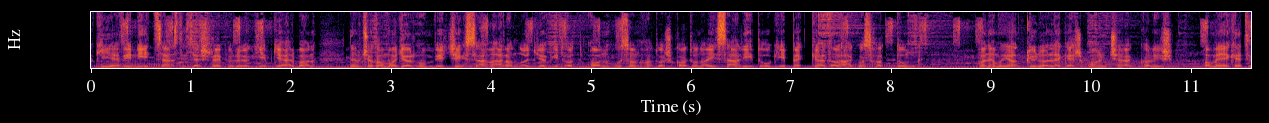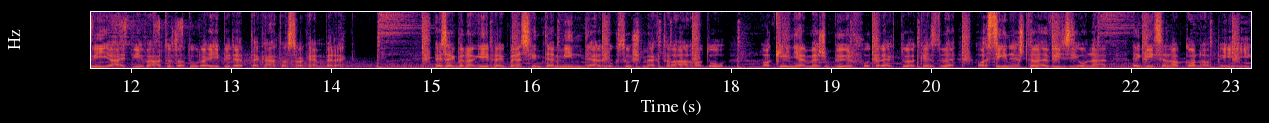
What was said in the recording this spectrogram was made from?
kievi 410-es repülőgépgyárban nem csak a Magyar Honvédség számára nagyjavított AN-26-os katonai szállítógépekkel találkozhattunk, hanem olyan különleges ancsákkal is, amelyeket VIP változatúra építettek át a szakemberek. Ezekben a gépekben szinte minden luxus megtalálható, a kényelmes bőrfotelektől kezdve a színes televízión át egészen a kanapéig.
